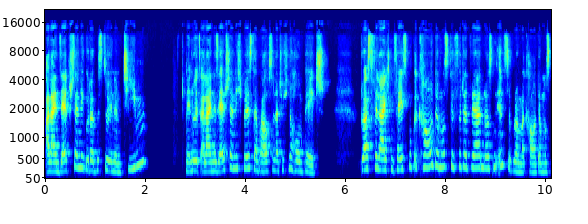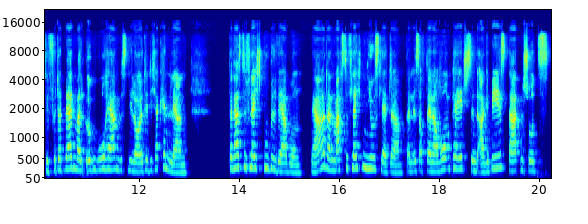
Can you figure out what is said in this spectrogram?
allein selbstständig oder bist du in einem Team? Wenn du jetzt alleine selbstständig bist, dann brauchst du natürlich eine Homepage. Du hast vielleicht einen Facebook-Account, der muss gefüttert werden. Du hast einen Instagram-Account, der muss gefüttert werden, weil irgendwoher müssen die Leute dich ja kennenlernen. Dann hast du vielleicht Google-Werbung, ja, dann machst du vielleicht einen Newsletter. Dann ist auf deiner Homepage sind AGBs, Datenschutz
